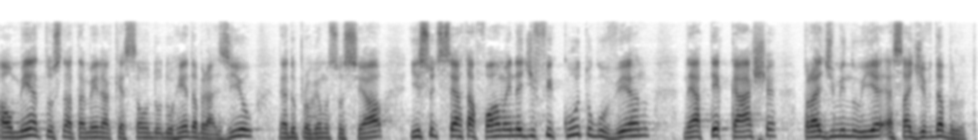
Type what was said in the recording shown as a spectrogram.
aumentos na, também na questão do, do Renda Brasil, né, do programa social. Isso, de certa forma, ainda dificulta o governo né, a ter caixa para diminuir essa dívida bruta.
